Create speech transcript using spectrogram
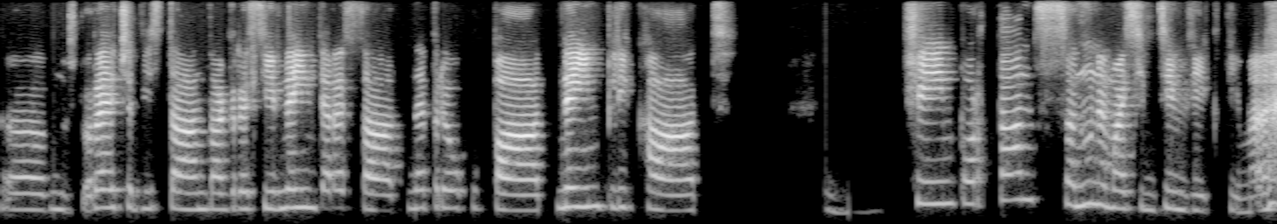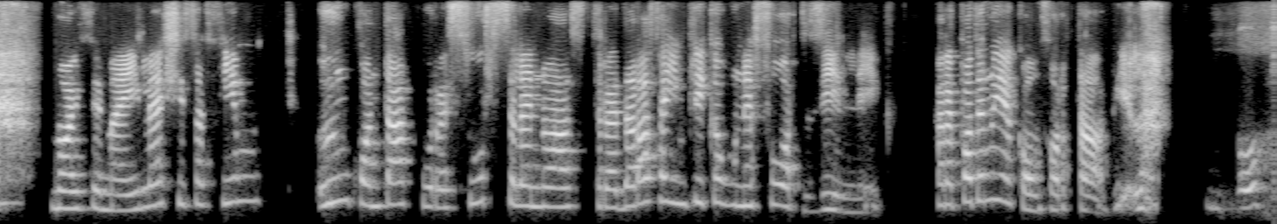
uh, nu știu, rece, distant, agresiv, neinteresat, nepreocupat, neimplicat, și e important să nu ne mai simțim victime, noi femeile, și să fim în contact cu resursele noastre, dar asta implică un efort zilnic, care poate nu e confortabil. Ok,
